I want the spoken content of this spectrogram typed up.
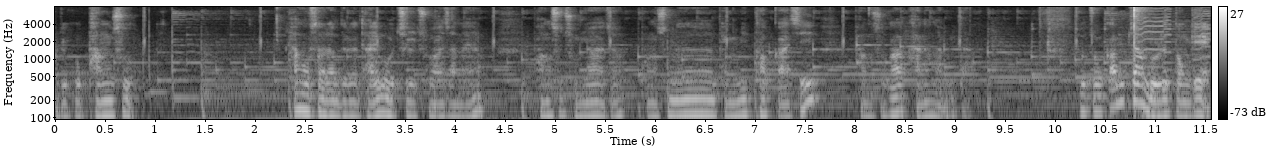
그리고 방수 한국 사람들은 다이버워치를 좋아하잖아요. 방수 중요하죠. 방수는 100m까지 방수가 가능합니다. 저좀 깜짝 놀랐던 게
